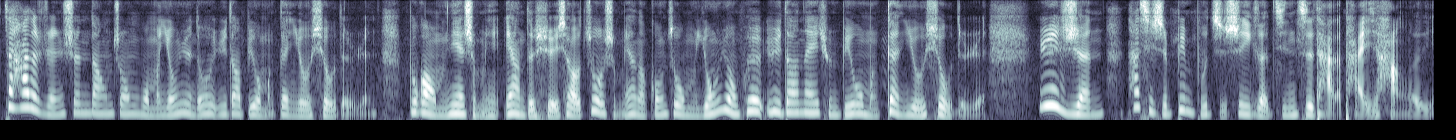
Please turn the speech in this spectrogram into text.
在他的人生当中，我们永远都会遇到比我们更优秀的人。不管我们念什么样的学校，做什么样的工作，我们永远会遇到那一群比我们更优秀的人。因为人，他其实并不只是一个金字塔的排行而已。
